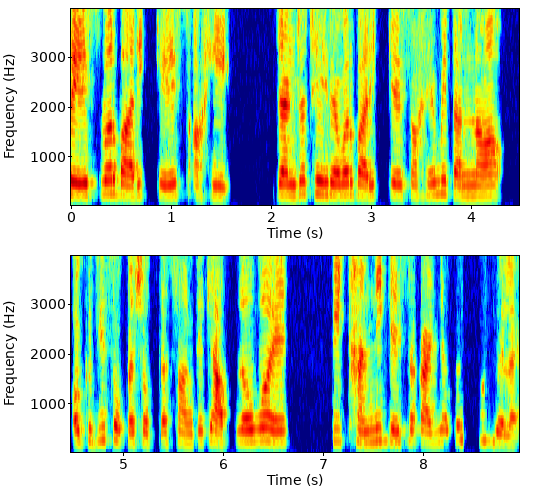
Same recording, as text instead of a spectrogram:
फेसवर बारीक केस आहे. ज्यांच्या चेहऱ्यावर बारीक केस आहे मी त्यांना अगदी सोप्या शब्दात सांगते की आपलं वय पिठांनी केस काढण्याचं निघून गेलंय.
